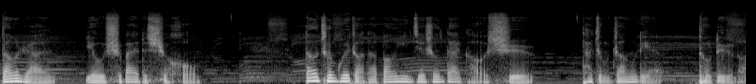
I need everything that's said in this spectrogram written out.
当然也有失败的时候。当陈奎找他帮应届生代考时。”他整张脸都绿了。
